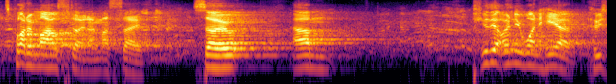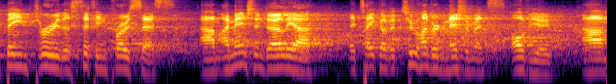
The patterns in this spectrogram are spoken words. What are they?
it's quite a milestone, I must say. So, um, you're the only one here who's been through the sitting process. Um, I mentioned earlier they take over 200 measurements of you. Um,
